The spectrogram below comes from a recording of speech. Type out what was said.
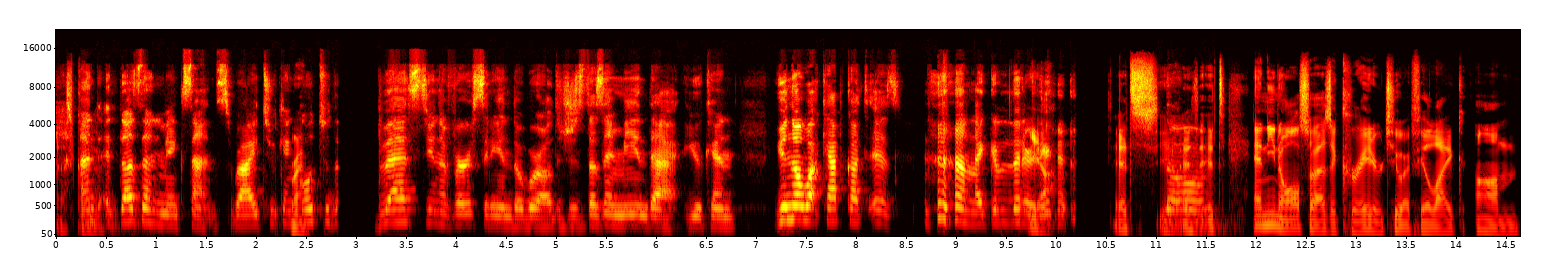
that's And it doesn't make sense, right? You can Right. go to the best university in the world. It just doesn't mean that you can you know what CapCut is. like literally. Yeah. It's yeah, So- it's, it's and you know also as a creator too, I feel like um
